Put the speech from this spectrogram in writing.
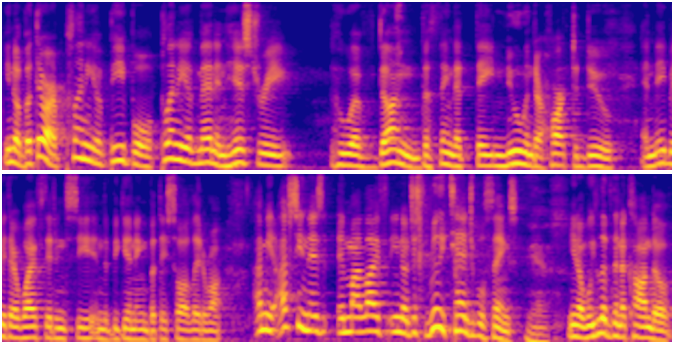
You know, but there are plenty of people, plenty of men in history who have done the thing that they knew in their heart to do, and maybe their wife didn't see it in the beginning, but they saw it later on. I mean, I've seen this in my life. You know, just really tangible things. Yes. You know, we lived in a condo.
